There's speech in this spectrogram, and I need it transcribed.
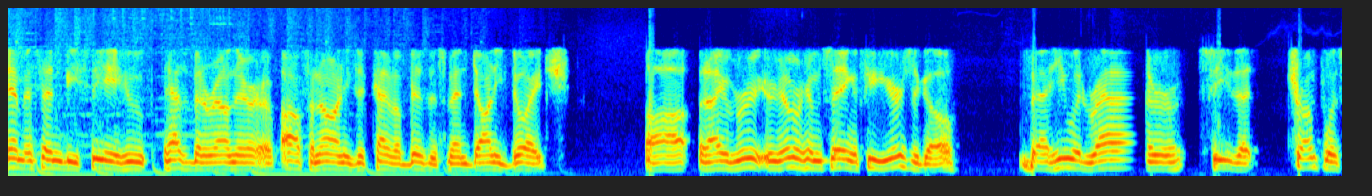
MSNBC who has been around there off and on. He's a kind of a businessman, Donny Deutsch. Uh, and I re- remember him saying a few years ago that he would rather see that Trump was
